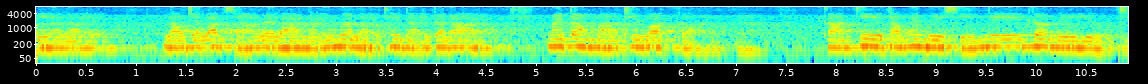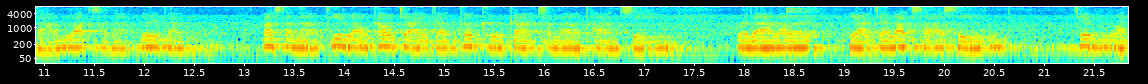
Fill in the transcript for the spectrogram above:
มีอะไร เราจะรักษาเวลาไหนเมื่อไหร่ที่ไหนก็ได้ ไม่ต้องมาที่วัดก่อน การที่ทำให้มีศีลนี้ก็มีอยู่สามลักษณะด้วยกัน ลักษณะที่เราเข้าใจกันก็คือการสมาทานศีล เวลาเราอยากจะรักษาศีล เช่นวัน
